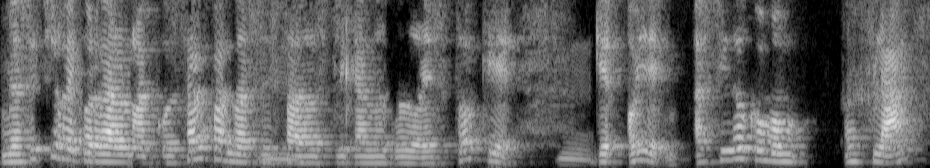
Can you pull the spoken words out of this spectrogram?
me, has hecho recordar una cosa cuando has mm. estado explicando todo esto, que, mm. que, oye, ha sido como un flash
